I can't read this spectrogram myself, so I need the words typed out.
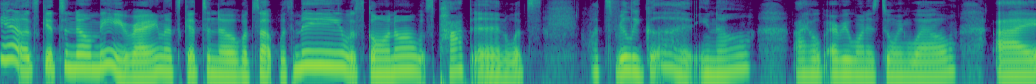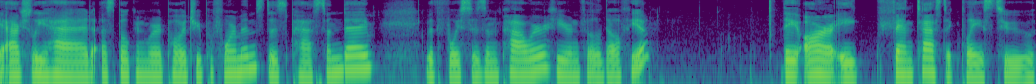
yeah, let's get to know me, right? Let's get to know what's up with me, what's going on, what's popping, what's what's really good, you know? I hope everyone is doing well. I actually had a spoken word poetry performance this past Sunday with Voices in Power here in Philadelphia. They are a fantastic place to,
